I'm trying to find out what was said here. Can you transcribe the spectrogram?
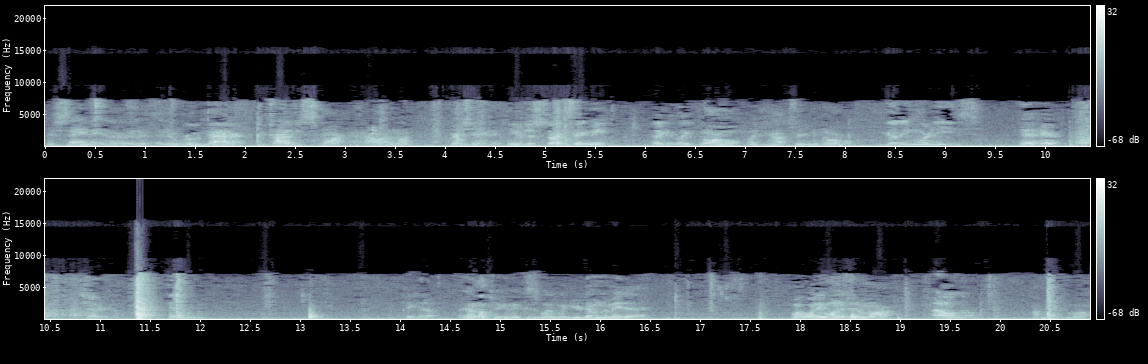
You're saying it in a, in a, in a rude manner. You're trying to be smart, and I, I'm not appreciating it. Can you just start treating me like like normal? Like you're not treating me normal. You got any more of these? Yeah, here. Cheddar? Pick it up. I'm not picking it because what, what you're doing to me today. Well, what do you want to do tomorrow? I don't know. I'll pick them up.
